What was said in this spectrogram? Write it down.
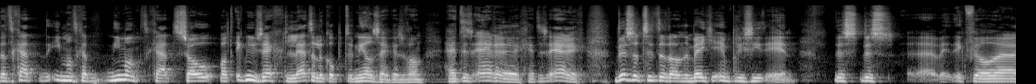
Dat gaat, iemand gaat, niemand gaat zo, wat ik nu zeg, letterlijk op het toneel zeggen. Zo van, het is erg, het is erg. Dus dat zit er dan een beetje impliciet in. Dus, dus eh, weet ik veel, eh,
